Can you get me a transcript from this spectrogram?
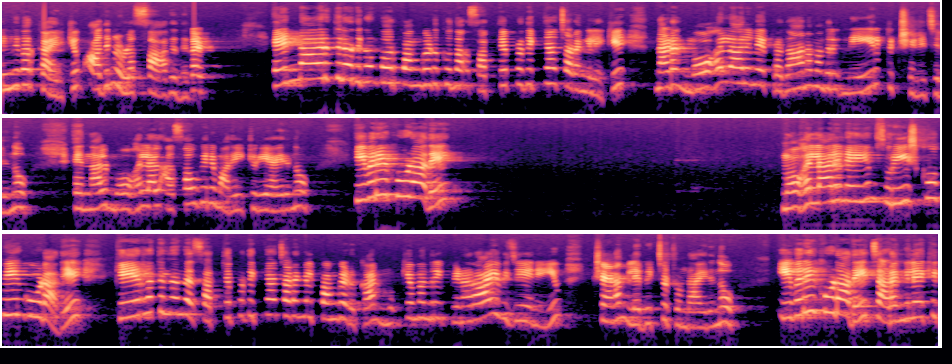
എന്നിവർക്കായിരിക്കും അതിനുള്ള സാധ്യതകൾ. എണ്ണായിരത്തിലധികം പേർ പങ്കെടുക്കുന്ന സത്യപ്രതിജ്ഞാ ചടങ്ങിലേക്ക് നടൻ മോഹൻലാലിനെ പ്രധാനമന്ത്രി നേരിട്ട് ക്ഷണിച്ചിരുന്നു. എന്നാൽ മോഹൻലാൽ അസൗകര്യം അറിയിക്കുകയായിരുന്നു. ഇവരെ കൂടാതെ മോഹൻലാലിനെയും സുരേഷ് ഗോപിയെയും കൂടാതെ കേരളത്തിൽ നിന്ന് സത്യപ്രതിജ്ഞാ ചടങ്ങിൽ പങ്കെടുക്കാൻ മുഖ്യമന്ത്രി പിണറായി വിജയനെയും ക്ഷണം ലഭിച്ചിട്ടുണ്ടായിരുന്നു. ഇവരെ കൂടാതെ ചടങ്ങിലേക്ക്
